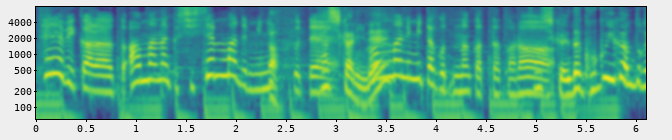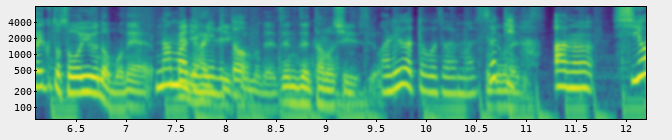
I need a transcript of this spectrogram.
テレビからだとあんまなんか視線まで見にくくて確かにね。あんまり見たことなかったから。確かに。だから国技館とか行くとそういうのもね生で見ると。ので全然楽しいですよ。ありがとうございます。さっきあの塩の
